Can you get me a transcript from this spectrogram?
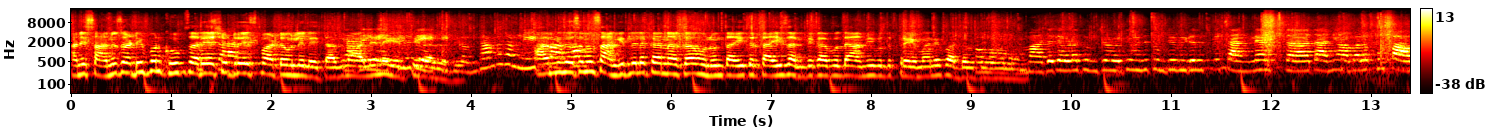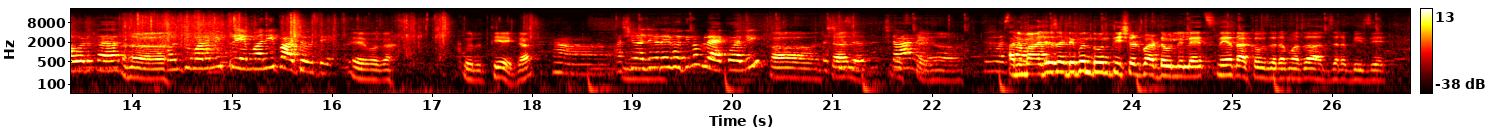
आणि सानूसाठी पण खूप सारे असे. ड्रेस पाठवलेले आहेत अजून आले नाही आहेत ते अजून. आम्ही जसं मग सांगितलेलं का नका म्हणून ताई तर ताई सांगते काय बोलते आम्ही बोलतो प्रेमाने पाठवते म्हणून हो, माझं तेवढा तुमच्यावरती म्हणजे तुमचे व्हिडिओ इतके चांगले असतात आणि आम्हाला खूप आवडतात हा. पण तुम्हाला मी प्रेमाने पाठवते हे बघा कुर्ती आहे का हा अशी माझ्याकडे एक होती ना ब्लॅक वाली हा छान आहे. आहे छान मस्त आहे, आहे. हा. मस्त आणि. माझ्यासाठी पण दोन टी शर्ट पाठवलेले आहेत स्नेह दाखव जरा माझा आज जरा बिझी आहे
